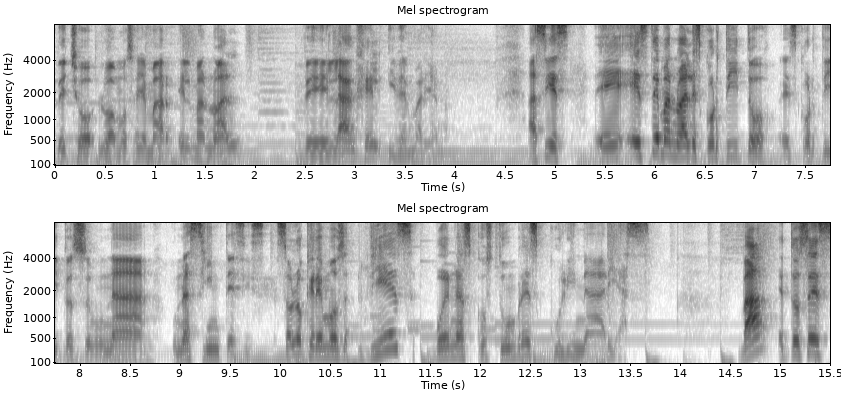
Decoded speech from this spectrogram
de hecho lo vamos a llamar el manual del ángel y del mariano. Así es, eh, este manual es cortito, es cortito, es una, una síntesis. Solo queremos 10 buenas costumbres culinarias. ¿Va? Entonces,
